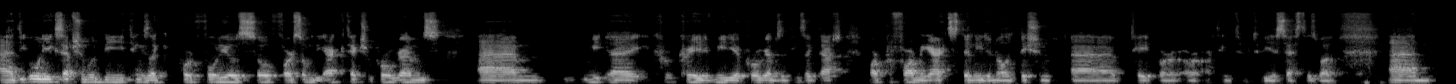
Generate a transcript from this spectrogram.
Uh, the only exception would be things like portfolios. So for some of the architecture programs, um, uh, creative media programs and things like that, or performing arts, they'll need an audition uh, tape or, or, or, thing to, to, be assessed as well. Um,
